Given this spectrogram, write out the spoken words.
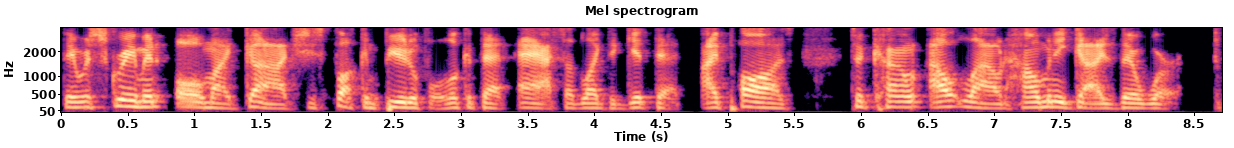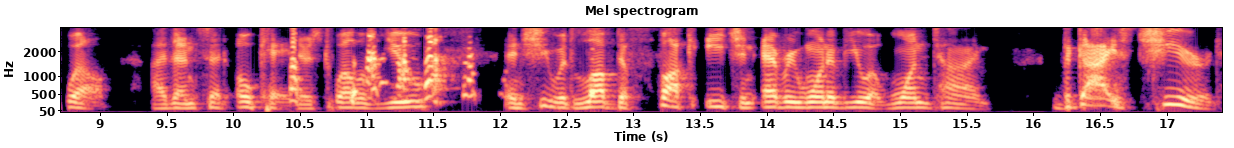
They were screaming, Oh my God, she's fucking beautiful. Look at that ass. I'd like to get that. I paused to count out loud how many guys there were 12. I then said, Okay, there's 12 of you, and she would love to fuck each and every one of you at one time. The guys cheered,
